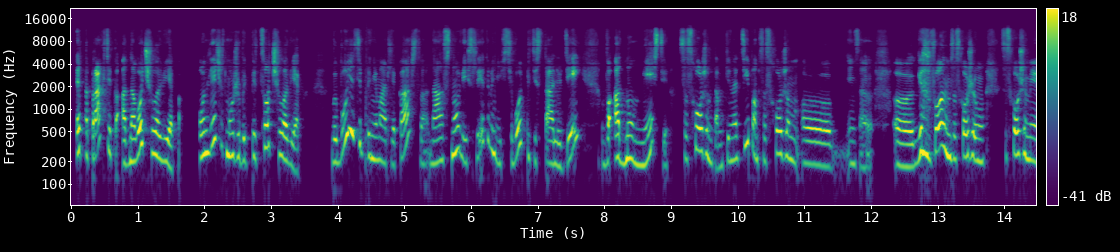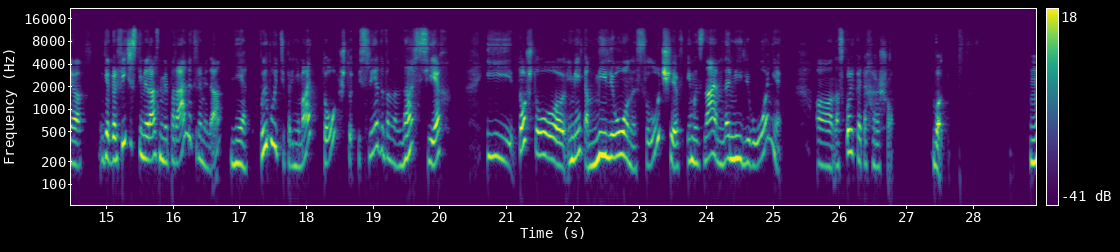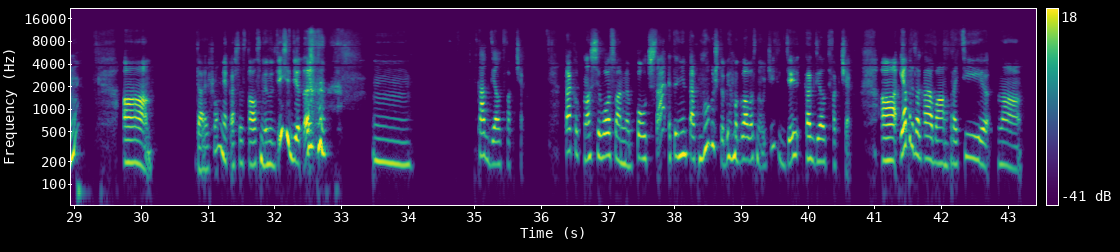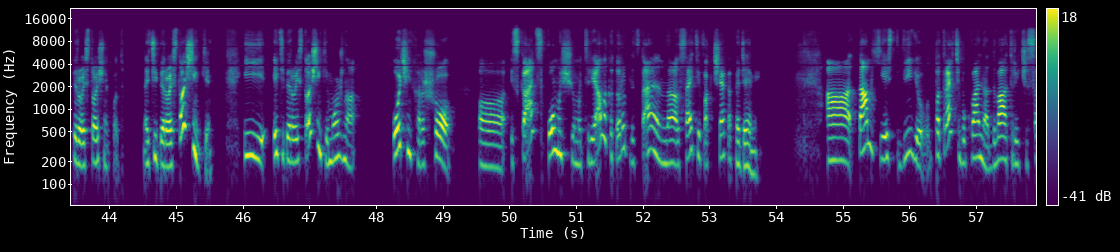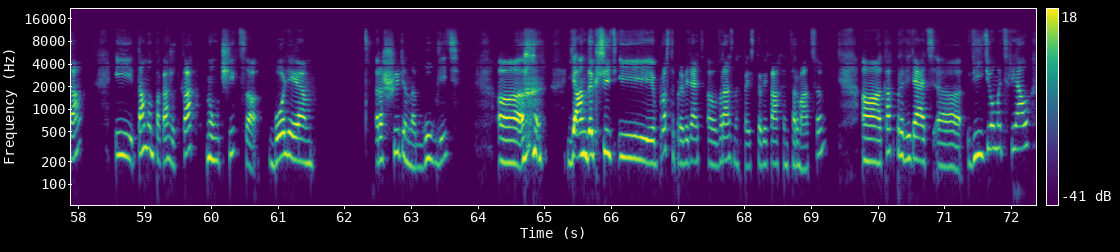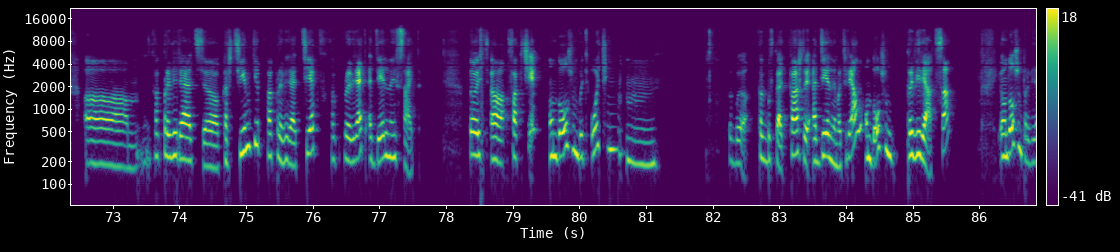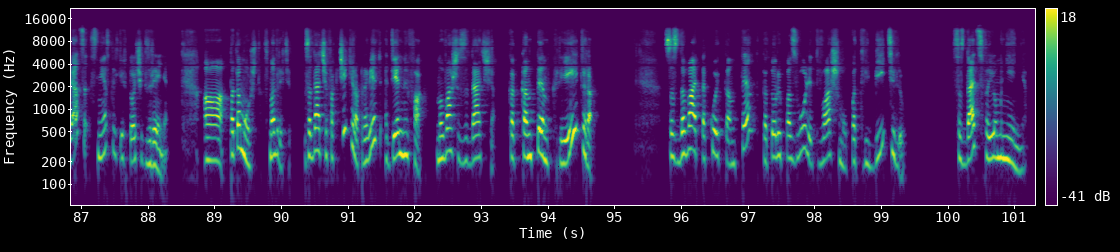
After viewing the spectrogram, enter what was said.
Это практика одного человека. Он лечит, может быть, 500 человек. Вы будете принимать лекарства на основе исследований всего 500 людей в одном месте со схожим там генотипом, со схожим, э, я не знаю, э, генофоном, со, схожим, со схожими географическими разными параметрами, да? Нет, вы будете принимать то, что исследовано на всех, и то, что имеет там миллионы случаев, и мы знаем на миллионе, насколько это хорошо. Вот. М? А, дальше, мне кажется, осталось минут 10 где-то. как делать факт-чек? Так как у нас всего с вами полчаса, это не так много, чтобы я могла вас научить, где, как делать факт-чек. А, я предлагаю вам пройти на первоисточник, вот, найти первоисточники, и эти первоисточники можно очень хорошо э, искать с помощью материала, который представлен на сайте Fact Check Academy. А, там есть видео, потратьте буквально 2-3 часа, и там вам покажут, как научиться более расширенно гуглить, э, яндексить и просто проверять э, в разных поисковиках информацию, как проверять видеоматериал, как проверять картинки, как проверять текст, как проверять отдельные сайты. То есть факт-чек, он должен быть очень, как бы, как бы сказать, каждый отдельный материал, он должен проверяться, и он должен проверяться с нескольких точек зрения. А, потому что, смотрите, задача фактчекера – проверить отдельный факт, но ваша задача как контент-креатора – создавать такой контент, который позволит вашему потребителю создать свое мнение.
